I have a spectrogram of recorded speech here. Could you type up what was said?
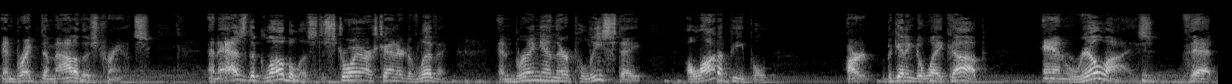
and break them out of this trance. And as the globalists destroy our standard of living and bring in their police state, a lot of people are beginning to wake up and realize that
